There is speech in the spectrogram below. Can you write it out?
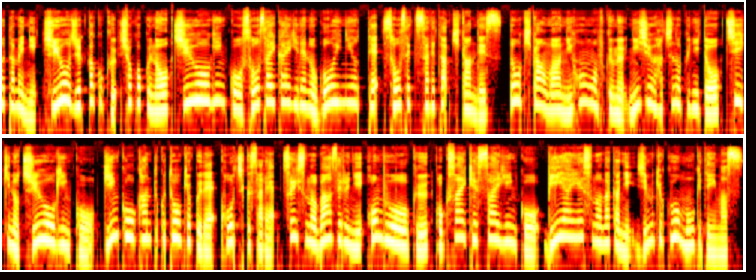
うために、主要10カ国諸国の中央銀行総裁会議での合意によって創設された機関です。同機関は日本を含む28の国と地域の中央銀行、銀行監督当局で構築され、スイスのバーゼルに本部を置く国際決済銀行 BIS の中に事務局を設けています。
